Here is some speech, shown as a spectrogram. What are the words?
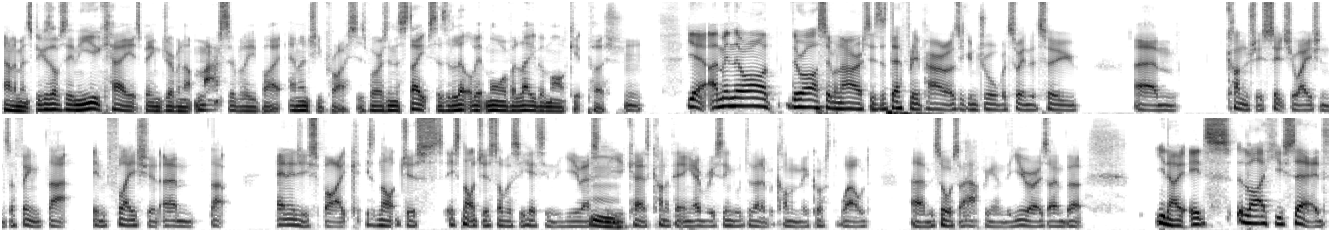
elements? Because obviously in the UK it's being driven up massively by energy prices, whereas in the states there's a little bit more of a labour market push. Mm. Yeah, I mean there are there are similarities. There's definitely parallels you can draw between the two um, country situations, I think that inflation, um, that energy spike is not just it's not just obviously hitting the US mm. and the hmm. UK. It's kind of hitting every single developed economy across the world. Um, it's also happening in the eurozone, but you know, it's like you said,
